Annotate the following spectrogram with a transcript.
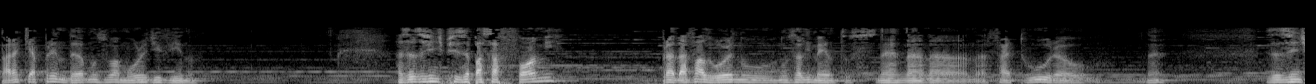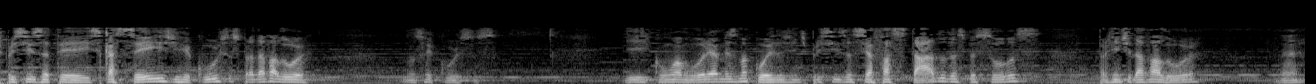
para que aprendamos o amor divino. Às vezes a gente precisa passar fome para dar valor no, nos alimentos, né? na, na, na fartura. Ou, né? Às vezes a gente precisa ter escassez de recursos para dar valor nos recursos. E com o amor é a mesma coisa, a gente precisa ser afastado das pessoas para a gente dar valor né,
